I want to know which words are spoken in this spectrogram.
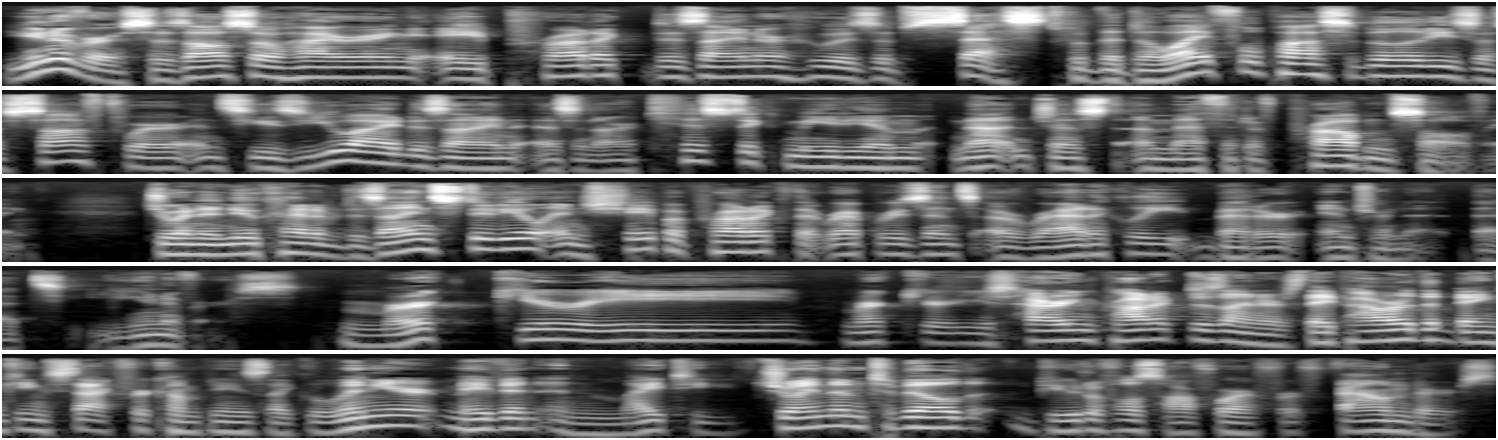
Universe is also hiring a product designer who is obsessed with the delightful possibilities of software and sees UI design as an artistic medium, not just a method of problem solving. Join a new kind of design studio and shape a product that represents a radically better internet. That's Universe. Mercury. Mercury is hiring product designers. They power the banking stack for companies like Linear, Maven, and Mighty. Join them to build beautiful software for founders.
